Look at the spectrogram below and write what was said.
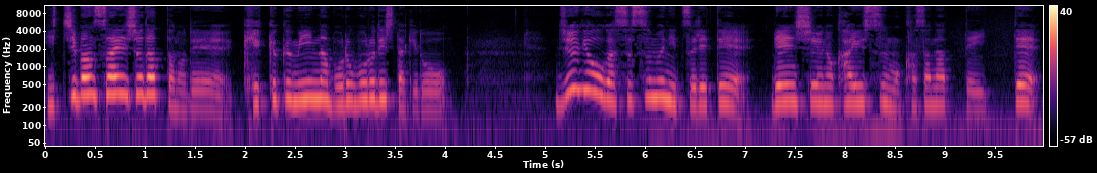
一番最初だったので結局みんなボロボロでしたけど授業が進むにつれて練習の回数も重なっていって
